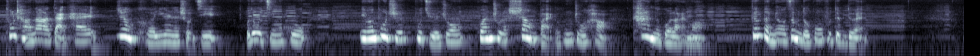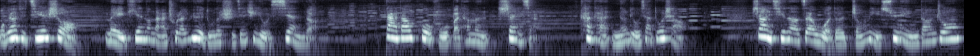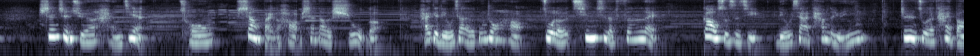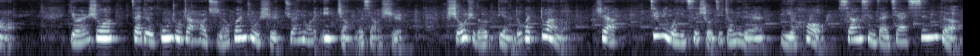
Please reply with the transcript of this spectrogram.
通常呢，打开任何一个人的手机，我都会惊呼：你们不知不觉中关注了上百个公众号，看得过来吗？根本没有这么多功夫，对不对？我们要去接受，每天能拿出来阅读的时间是有限的，大刀阔斧把它们删一下。看看你能留下多少。上一期呢，在我的整理训练营当中，深圳学员韩建从上百个号删到了十五个，还给留下来的公众号做了清晰的分类，告诉自己留下他们的原因，真是做的太棒了。有人说，在对公众账号取消关注时，居然用了一整个小时，手指头点的都快断了。是啊，经历过一次手机整理的人，以后相信在加新的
